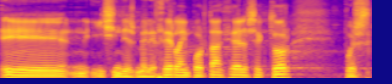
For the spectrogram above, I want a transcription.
eh, y sin desmerecer la importancia del sector, pues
